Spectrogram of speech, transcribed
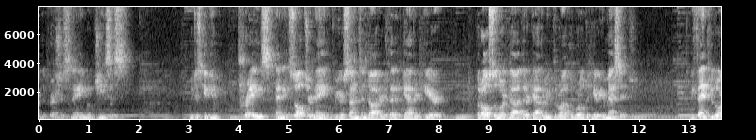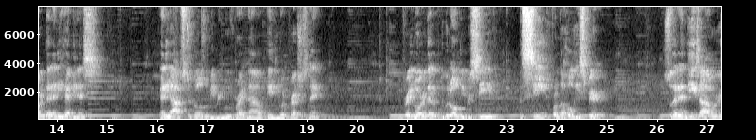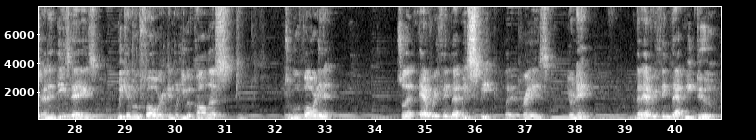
in the precious name of Jesus, we just give you praise and exalt your name for your sons and daughters that have gathered here, but also, Lord God, that are gathering throughout the world to hear your message. We thank you, Lord, that any heaviness, any obstacles will be removed right now in your precious name. We pray, Lord, that we would only receive the seed from the Holy Spirit, so that in these hours and in these days, we can move forward in what you have called us to move forward in. So that everything that we speak, let it praise your name. And that everything that we do,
